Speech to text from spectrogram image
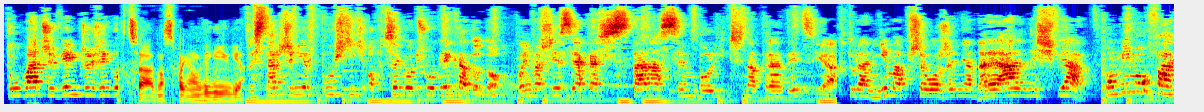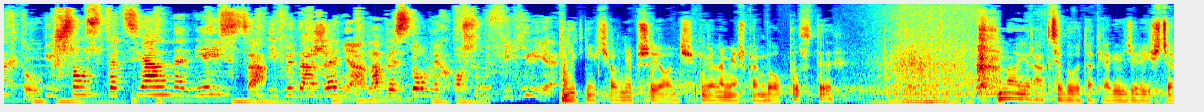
tłumaczy większość jego Chcę na swoją wigilię. Wystarczy nie wpuścić obcego człowieka do domu, ponieważ jest jakaś stara, symboliczna tradycja, która nie ma przełożenia na realny świat. Pomimo faktu, iż są specjalne miejsca i wydarzenia dla bezdomnych osób w Wigilię. Nikt nie chciał mnie przyjąć, wiele mieszkań było pustych. No i reakcje były takie, jak widzieliście.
